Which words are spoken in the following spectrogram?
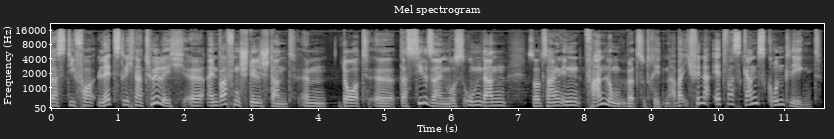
dass die letztlich natürlich äh, ein Waffenstillstand ähm, dort äh, das Ziel sein muss, um dann sozusagen in Verhandlungen überzutreten. Aber ich finde etwas ganz grundlegend:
